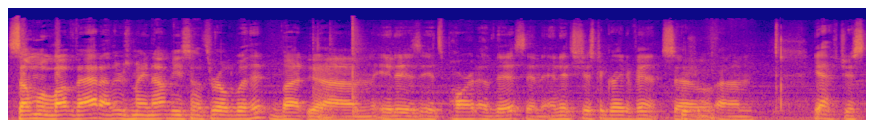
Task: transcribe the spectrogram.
Some will love that. Others may not be so thrilled with it, but Yeah. um, it is. It's part of this, and, and it's just a great event. So, um, yeah, just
